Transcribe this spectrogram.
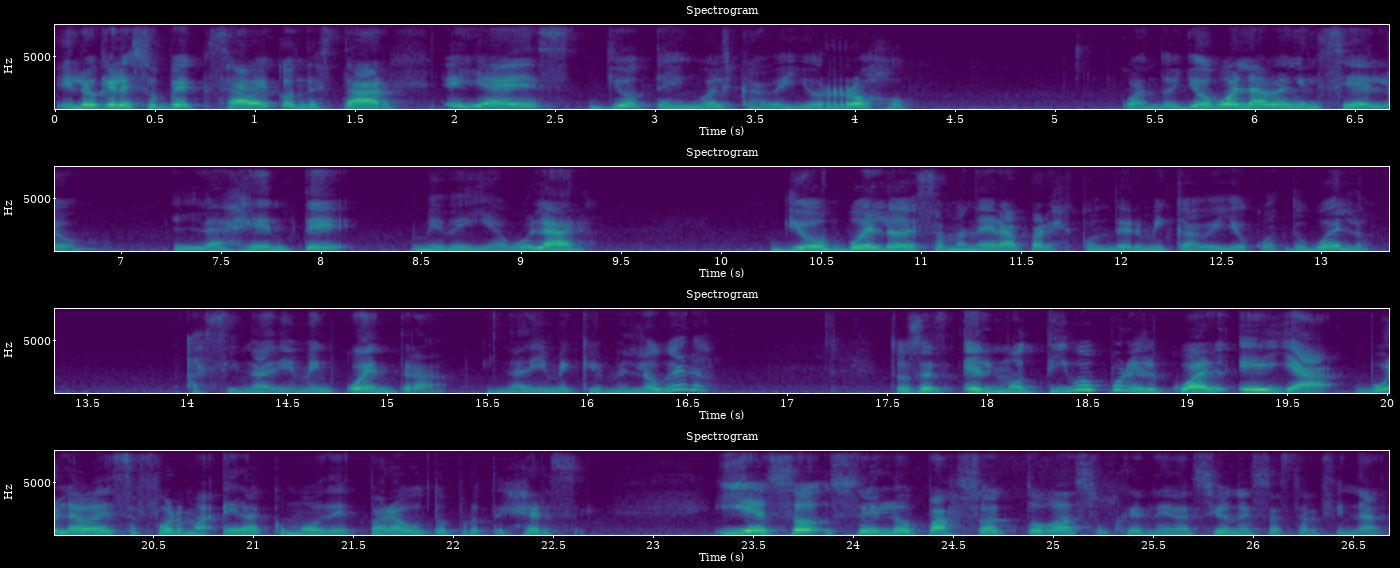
Y lo que le supe sabe contestar, ella es, yo tengo el cabello rojo. Cuando yo volaba en el cielo, la gente me veía volar. Yo vuelo de esa manera para esconder mi cabello cuando vuelo así nadie me encuentra y nadie me quema en la hoguera. Entonces, el motivo por el cual ella volaba de esa forma era como de para autoprotegerse. Y eso se lo pasó a todas sus generaciones hasta el final.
